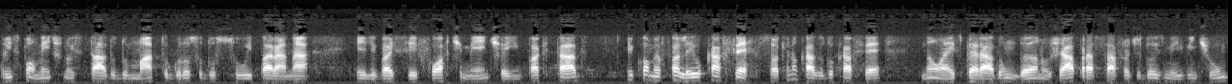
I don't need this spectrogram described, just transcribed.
principalmente no estado do Mato Grosso do Sul e Paraná, ele vai ser fortemente impactado. E como eu falei, o café. Só que no caso do café, não é esperado um dano já para a safra de 2021,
